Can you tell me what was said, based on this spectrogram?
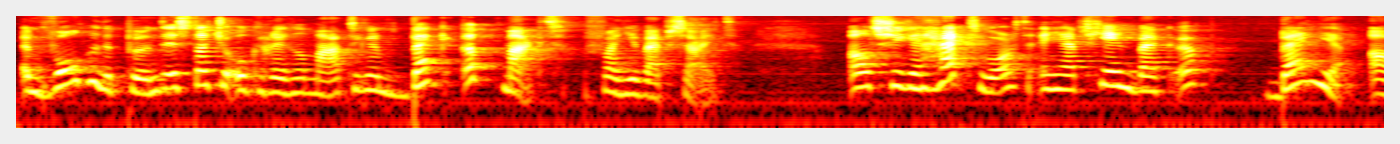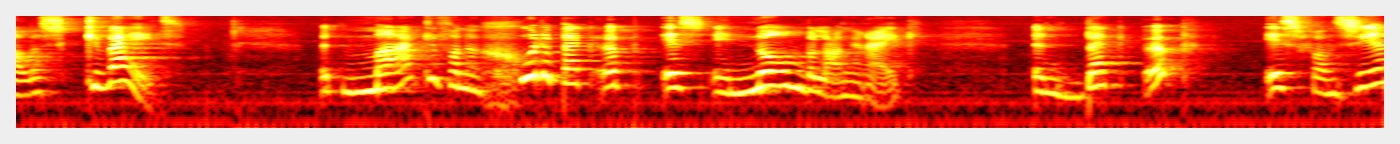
een volgende punt is dat je ook regelmatig een backup maakt van je website. Als je gehackt wordt en je hebt geen backup, ben je alles kwijt. Het maken van een goede backup is enorm belangrijk. Een backup is van zeer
